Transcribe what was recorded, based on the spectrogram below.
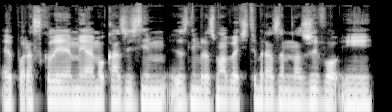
e, po raz kolejny miałem okazję z nim, z nim rozmawiać, tym razem na żywo i,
